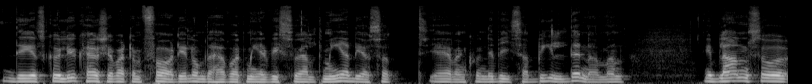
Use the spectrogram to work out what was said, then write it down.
det skulle ju kanske varit en fördel om det här var ett mer visuellt media så att jag även kunde visa bilderna. Men ibland så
